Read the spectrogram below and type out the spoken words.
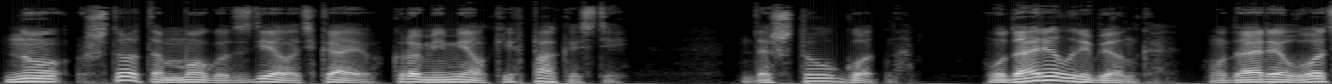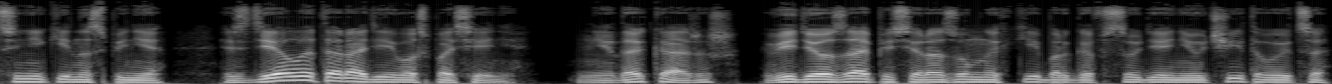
Ну, что там могут сделать Каю, кроме мелких пакостей? Да что угодно. Ударил ребенка, ударил, синяки на спине. Сделал это ради его спасения. Не докажешь. Видеозаписи разумных киборгов в суде не учитываются,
